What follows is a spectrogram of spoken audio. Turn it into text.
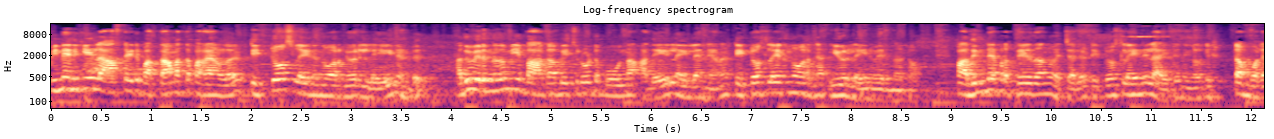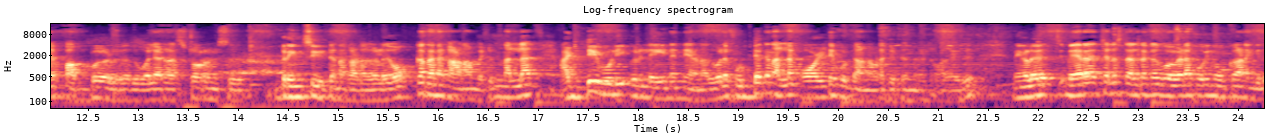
പിന്നെ എനിക്ക് ലാസ്റ്റ് ആയിട്ട് പത്താമത്തെ പറയാനുള്ളത് ടിറ്റോസ് ലൈൻ എന്ന് പറഞ്ഞ ഒരു ലൈൻ ഉണ്ട്. അത് വരുന്നതും ഈ ബാഗ ബീച്ചിലോട്ട് പോകുന്ന അതേ ലൈൻ തന്നെയാണ്. ടിറ്റോസ് ലൈൻ എന്ന് പറഞ്ഞ ഈ ഒരു ലൈൻ വരുന്നത് കേട്ടോ. അപ്പൊ അതിന്റെ പ്രത്യേകത എന്ന് വെച്ചാൽ ടിറ്റോസ് ലൈനിലായിട്ട് നിങ്ങൾക്ക് ഇഷ്ടം പോലെ പബ്ബുകൾ അതുപോലെ റെസ്റ്റോറന്റ്സ് ഡ്രിങ്ക്സ് കിട്ടുന്ന കടകൾ ഒക്കെ തന്നെ കാണാൻ പറ്റും. നല്ല അടിപൊളി ഒരു ലൈൻ തന്നെയാണ്. അതുപോലെ ഫുഡൊക്കെ നല്ല ക്വാളിറ്റി ഫുഡാണ് അവിടെ കിട്ടുന്നത് കേട്ടോ. അതായത് നിങ്ങൾ വേറെ ചില സ്ഥലത്തൊക്കെ ഗോവയുടെ പോയി നോക്കുകയാണെങ്കിൽ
